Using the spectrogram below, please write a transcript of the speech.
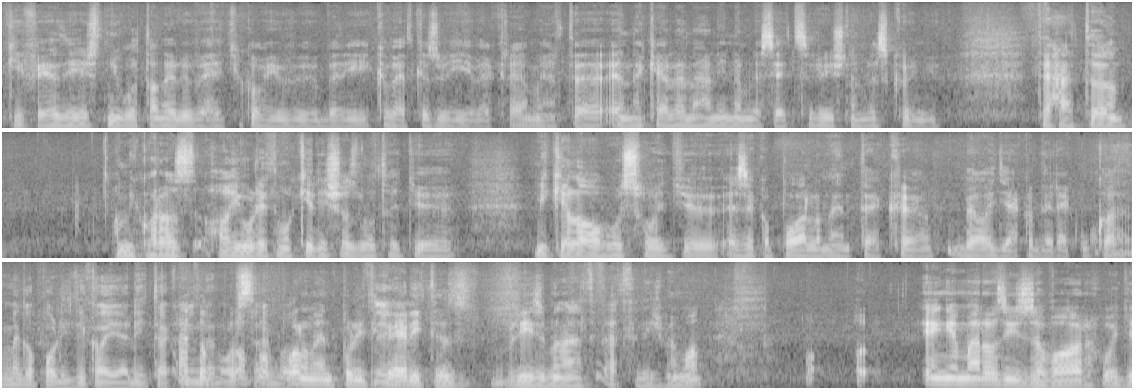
kifejezést nyugodtan elővehetjük a jövőbeli következő évekre, mert ennek ellenállni nem lesz egyszerű és nem lesz könnyű. Tehát amikor az, ha jól értem, a kérdés az volt, hogy mi kell ahhoz, hogy ezek a parlamentek beadják a derekukat. Meg a politikai elitek hát minden a, országban. A parlament politikai elit ez részben át, átfedésben van. Engem már az is zavar, hogy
